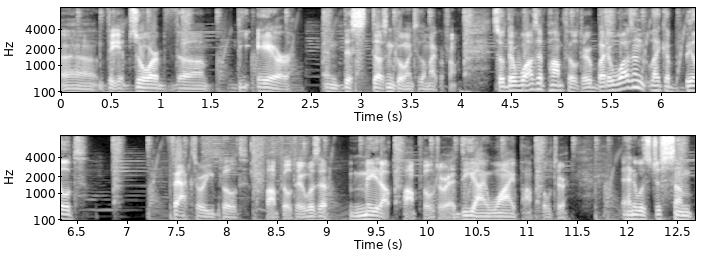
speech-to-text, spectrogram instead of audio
uh, they absorb the the air, and this doesn't go into the microphone. So there was a pop filter, but it wasn't like a built factory built pop filter. It was a made up pop filter, a DIY pop filter, and it was just some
